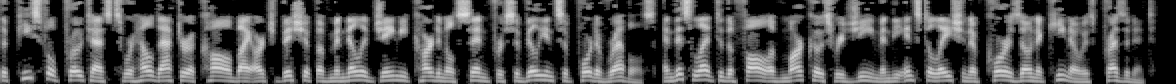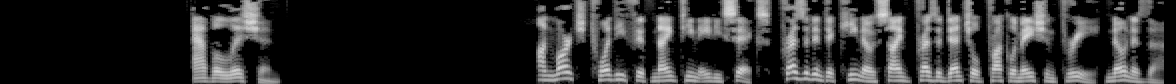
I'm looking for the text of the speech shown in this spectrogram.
The peaceful protests were held after a call by Archbishop of Manila Jaime Cardinal Sin for civilian support of rebels, and this led to the fall of Marcos regime and the installation of Corazon Aquino as president. Abolition On March 25, 1986, President Aquino signed Presidential Proclamation 3, known as the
